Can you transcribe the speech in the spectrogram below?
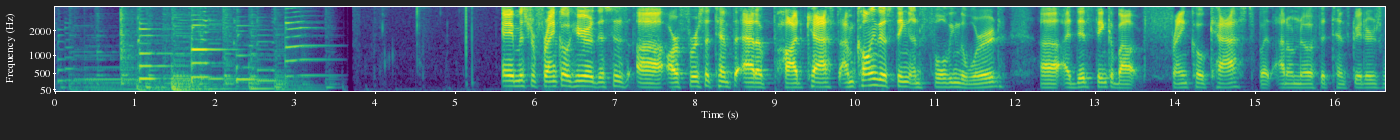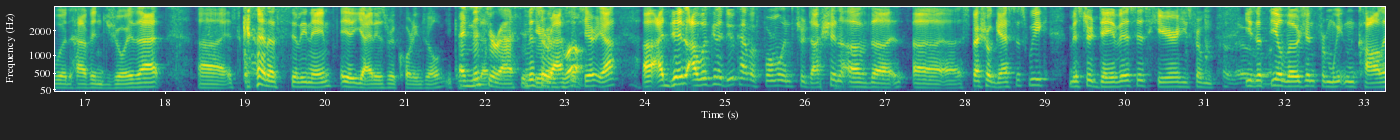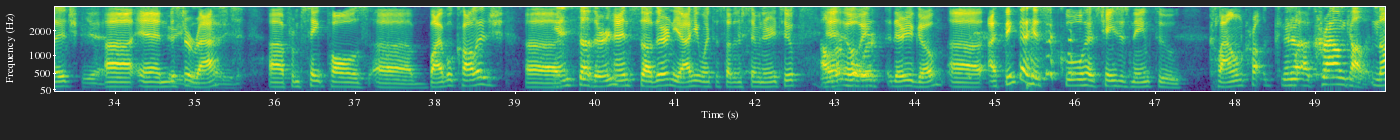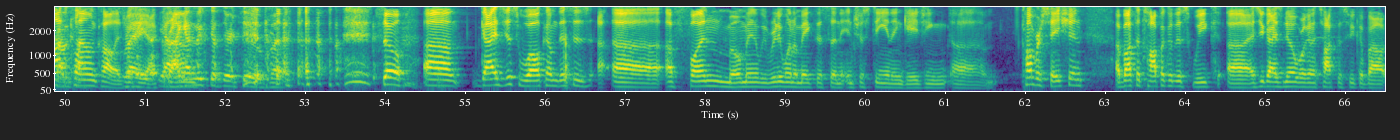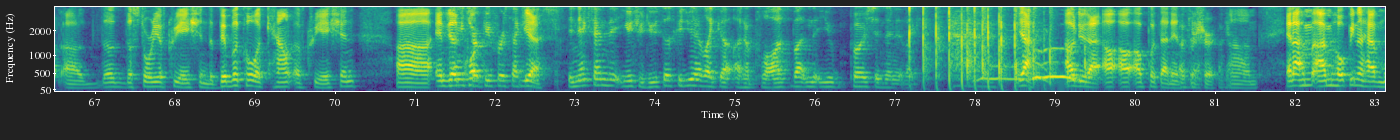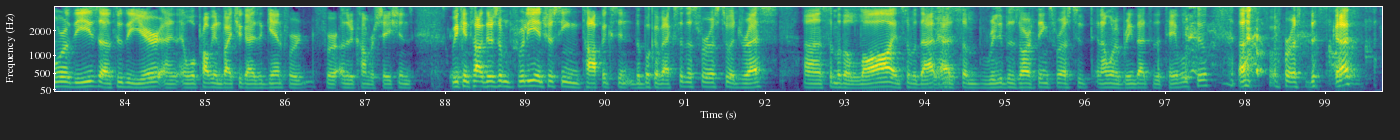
Hey, Mr. Franco here. This is uh, our first attempt at a podcast. I'm calling this thing Unfolding the Word. Uh, I did think about Franco Cast, but I don't know if the 10th graders would have enjoyed that. Uh, it's kind of silly name. Yeah, it is recording, Joel. You can and Mr. Rast is Mr. here. Mr. Rast well. is here. Yeah, uh, I did. I was gonna do kind of a formal introduction of the uh, special guest this week. Mr. Davis is here. He's from. Hello. He's a theologian from Wheaton College. Yes. Uh, and Very Mr. Well Rast. Uh, from St. Paul's uh, Bible College. Uh, and Southern. And Southern, yeah, he went to Southern Seminary too. And, oh, there you go. Uh, I think that his school has changed his name to Clown Cro- No, no, Crown College. Not Clown, Clown College. Right. Okay, yeah, yeah I got mixed up there too. But so, um, guys, just welcome. This is uh, a fun moment. We really want to make this an interesting and engaging um, conversation about the topic of this week. Uh, as you guys know, we're going to talk this week about uh, the the story of creation, the biblical account of creation. Uh, and Can I interrupt you for a second? Yes. The next time that you introduce us, could you have like a, an applause button that you push and then it like yeah, I'll do that. I'll, I'll, I'll put that in okay, for sure. Okay. Um, and I'm I'm hoping to have more of these uh, through the year, and, and, we'll probably invite you guys again for for other conversations. We can talk. There's some really interesting topics in the Book of Exodus for us to address. Uh, some of the law and some of that yes. has some really bizarre things for us to, and I want to bring that to the table too, uh, for us to discuss. Awesome.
